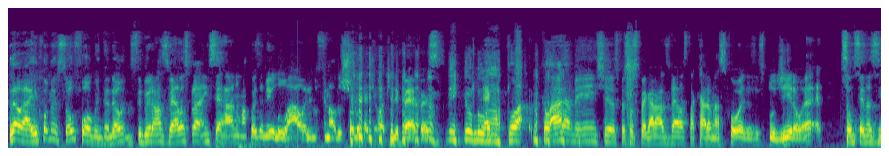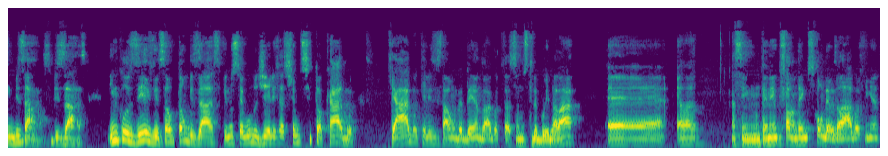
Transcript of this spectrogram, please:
Não, aí começou o fogo, entendeu? Distribuíram as velas para encerrar numa coisa meio luau ali no final do show do Red Hot Chili Peppers. meio luau. É, cl claramente as pessoas pegaram as velas, tacaram nas coisas, explodiram. É, é, são cenas assim, bizarras, bizarras. Inclusive, são tão bizarras que no segundo dia eles já tinham se tocado que a água que eles estavam bebendo, a água que está sendo distribuída lá, é, ela assim, não tem nem o que falar, não tem o que esconder, mas a água vinha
